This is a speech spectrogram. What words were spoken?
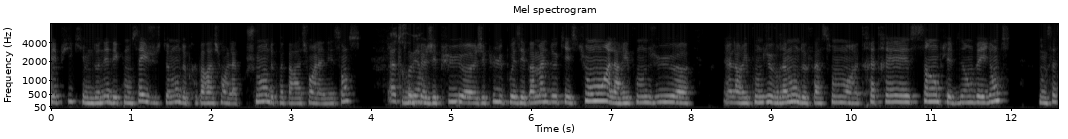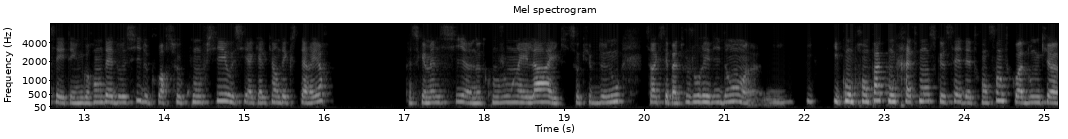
Et puis qui me donnait des conseils justement de préparation à l'accouchement, de préparation à la naissance. Ah, trop Donc, euh, j'ai pu, j'ai pu lui poser pas mal de questions. Elle a répondu, elle a répondu vraiment de façon très très simple et bienveillante. Donc ça, ça a été une grande aide aussi de pouvoir se confier aussi à quelqu'un d'extérieur parce que même si euh, notre conjoint est là et qui s'occupe de nous, c'est vrai que c'est pas toujours évident. Euh, il, ne comprend pas concrètement ce que c'est d'être enceinte, quoi. Donc euh,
